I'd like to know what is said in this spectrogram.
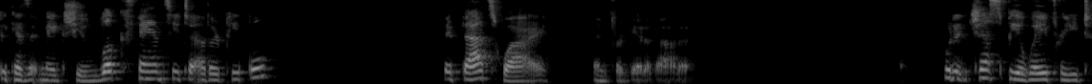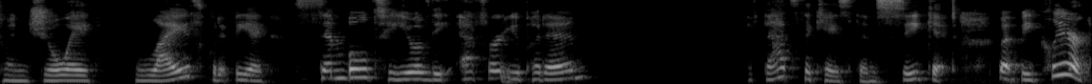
Because it makes you look fancy to other people? If that's why, then forget about it. Would it just be a way for you to enjoy life? Would it be a symbol to you of the effort you put in? If that's the case, then seek it. But be clear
